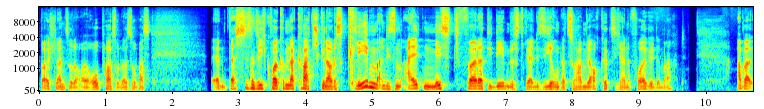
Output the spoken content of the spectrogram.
Deutschlands oder Europas oder sowas. Ähm, das ist natürlich vollkommener Quatsch. Genau das Kleben an diesem alten Mist fördert die Deindustrialisierung. Dazu haben wir auch kürzlich eine Folge gemacht. Aber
